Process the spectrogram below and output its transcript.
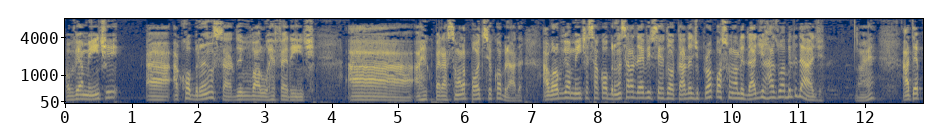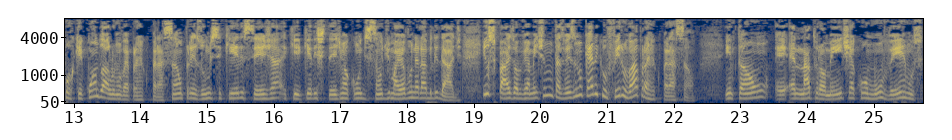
obviamente a, a cobrança do valor referente à, à, recuperação ela pode ser cobrada. Agora, obviamente, essa cobrança ela deve ser dotada de proporcionalidade e razoabilidade. Não é? Até porque quando o aluno vai para a recuperação, presume-se que ele seja, que, que ele esteja em uma condição de maior vulnerabilidade. E os pais, obviamente, muitas vezes não querem que o filho vá para a recuperação. Então, é, é, naturalmente, é comum vermos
